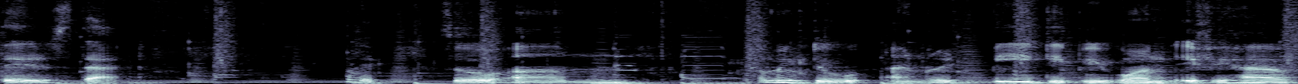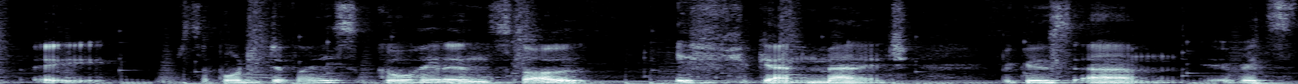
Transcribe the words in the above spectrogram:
there's that. Okay, so um, coming to Android P DP1, if you have a supported device, go ahead and install if you can manage because um, if it's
